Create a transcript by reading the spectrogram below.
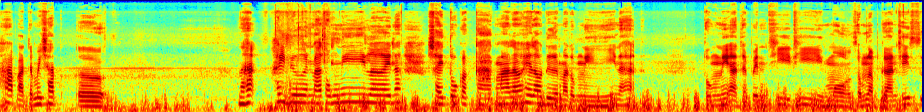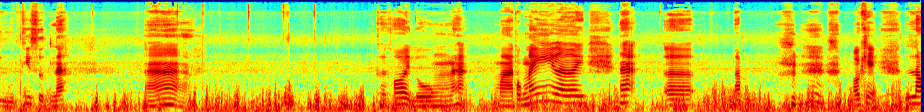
ภาพอาจจะไม่ชัด เออนะฮะ ให้เดินมาตรงนี้เลยนะ ใช้ตัวกากากๆมาแล้วให้เราเดินมาตรงนี้นะฮะ ตรงนี้อาจจะเป็นที่ที่เหมาะสำหรับการใช้สูตรที่สุดนะ อ่า ค่อยๆลงนะฮะ มาตรงนี้เลยนะฮะ เออ ปั๊บโอเค เรา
